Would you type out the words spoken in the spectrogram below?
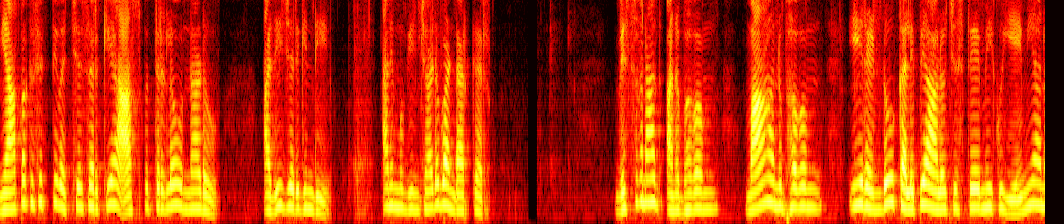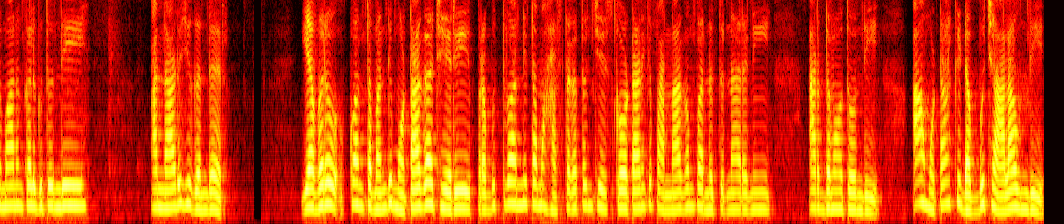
జ్ఞాపక శక్తి వచ్చేసరికి ఆసుపత్రిలో ఉన్నాడు. అది జరిగింది అని ముగించాడు భండార్కర్ విశ్వనాథ్ అనుభవం మా అనుభవం ఈ రెండూ కలిపి ఆలోచిస్తే మీకు ఏమీ అనుమానం కలుగుతుంది? అన్నాడు యుగంధర్. ఎవరో కొంతమంది ముఠాగా చేరి ప్రభుత్వాన్ని తమ హస్తగతం చేసుకోవటానికి పన్నాగం పన్నుతున్నారని అర్థమవుతోంది. ఆ ముఠాకి డబ్బు చాలా ఉంది.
